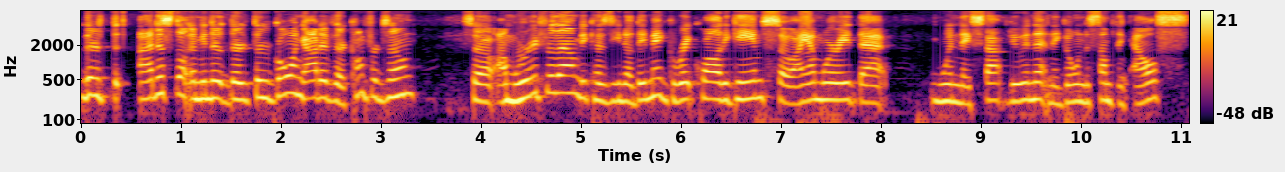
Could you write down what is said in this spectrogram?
there's I just don't. I mean, they're they're they're going out of their comfort zone. So I'm worried for them because you know they make great quality games. So I am worried that when they stop doing that and they go into something else,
